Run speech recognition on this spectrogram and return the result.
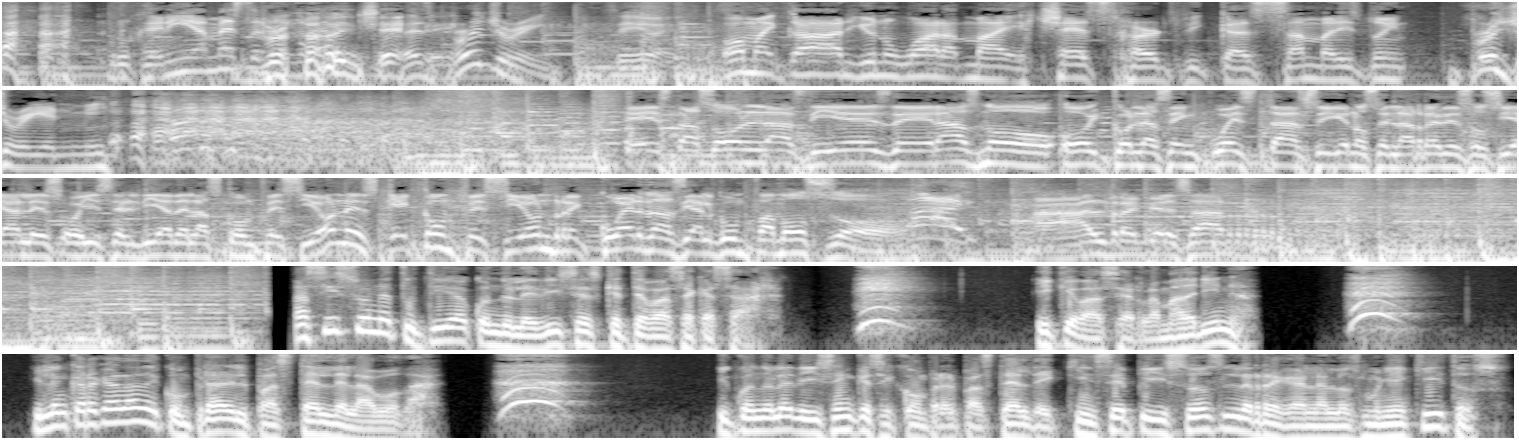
Brujería, maestro. Brujery. Es brujery. Sí, güey. Oh my God, you know what? My chest hurts because somebody's doing brujery in me. Estas son las 10 de Erasmo. Hoy con las encuestas, síguenos en las redes sociales. Hoy es el día de las confesiones. ¿Qué confesión recuerdas de algún famoso? Al regresar. Así suena tu tía cuando le dices que te vas a casar. Y que va a ser la madrina. Y la encargada de comprar el pastel de la boda. Y cuando le dicen que si compra el pastel de 15 pisos, le regalan los muñequitos.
